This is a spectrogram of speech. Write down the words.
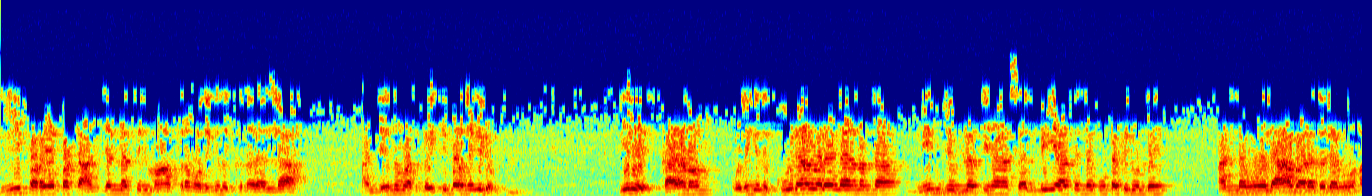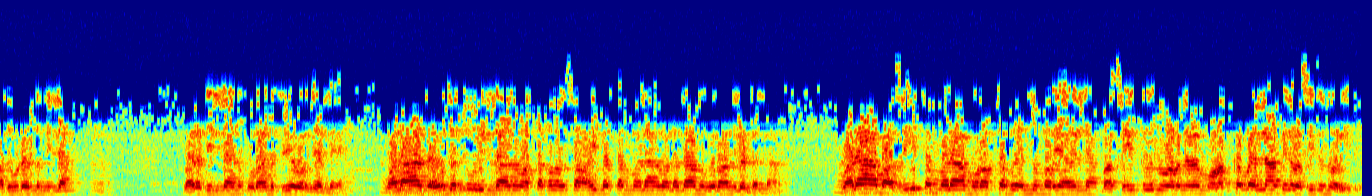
ഈ പറയപ്പെട്ട അഞ്ചെണ്ണത്തിൽ മാത്രം ഒതുങ്ങി നിൽക്കുന്നതല്ല. അഞ്ചെന്ന് വ്യക്തി പറഞ്ഞെങ്കിലും. ഇത് കാരണം ഒതുങ്ങി നിൽക്കൂല എന്ന് പറയാൻ കാരണം എന്താ? മീൻ ജുംലത്തിന സൽബിയാത്തിന്റെ കൂട്ടത്തിലുണ്ട്. അന്നഹോ ലാ വരതലഹോ അതുകൂടെ ഉണ്ടെന്നില്ല. വരതില്ല എന്ന് എത്രയോ പറഞ്ഞല്ലേ? വലാ ദൗദത്തു ഇല്ല എന്ന് മത്തക്കള സാഹിബത്തം വല വലതാന്ന് ഖുറാനിലുണ്ടല്ല വലാ ബസീത്തം വലാ മുറക്കബ് എന്നും പറയാറില്ല. ബസീത്ത് എന്ന് പറഞ്ഞാൽ മുറക്കബ് എല്ലാത്തിനും ബസീത്ത് എന്ന് പറയില്ല.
